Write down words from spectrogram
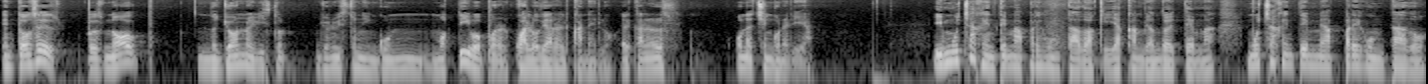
Entonces, pues no, no, yo no he visto, yo no he visto ningún motivo por el cual odiar al Canelo. El Canelo es una chingonería. Y mucha gente me ha preguntado, aquí ya cambiando de tema, mucha gente me ha preguntado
